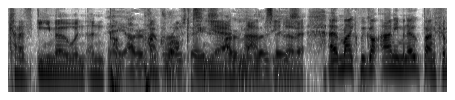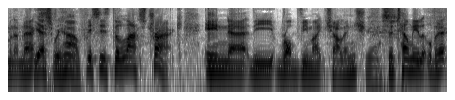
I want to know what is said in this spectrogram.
kind of emo and, and Hey, punk, I remember those rock. days. Yeah, I remember those days. Love it. Uh, Mike, we've got Annie Minogue Band coming up next. Yes, we have. This is the last track in uh, the Rob v Mike challenge. Yes. So tell me a little bit.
